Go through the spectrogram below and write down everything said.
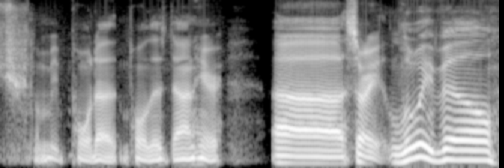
Let me pull that pull this down here. Uh, sorry, Louisville.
